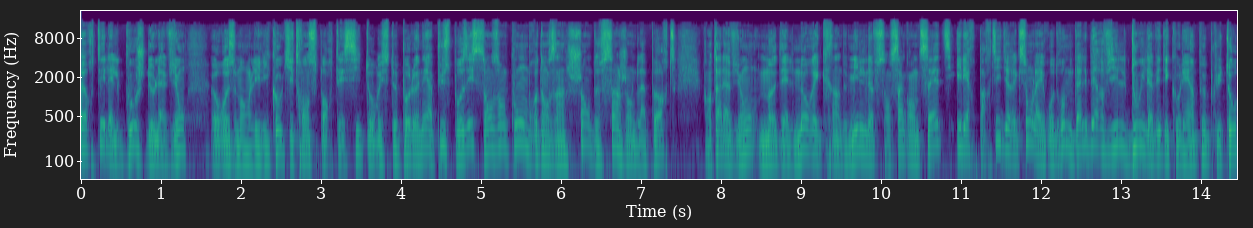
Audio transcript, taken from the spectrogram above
heurté l'aile gauche de l'avion. Heureusement, l'hélico qui transportait six touriste polonais a pu se poser sans encombre dans un champ de Saint-Jean-de-la-Porte. Quant à l'avion, modèle Norécrin de 1957, il est reparti direction l'aérodrome d'Albertville, d'où il avait décollé un peu plus tôt.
